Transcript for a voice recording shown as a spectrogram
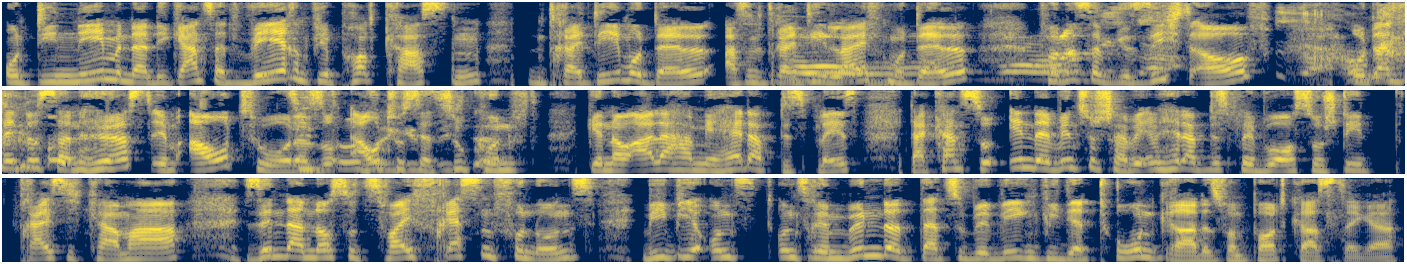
und die nehmen dann die ganze Zeit während wir podcasten ein 3D-Modell, also ein 3D Live-Modell von unserem Gesicht auf und dann wenn du es dann hörst im Auto oder so Autos der? Zukunft, genau alle haben hier Head-Up-Displays, da kannst du in der Windschutzscheibe im Head-Up-Display, wo auch so steht 30 km/h, sind dann noch so zwei Fressen von uns, wie wir uns unsere Münder dazu bewegen, wie der Ton gerade ist vom Podcast, Digga.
